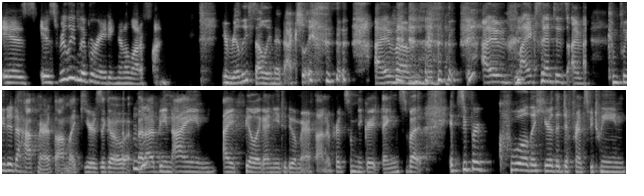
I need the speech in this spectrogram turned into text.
is is really liberating and a lot of fun you're really selling it actually i've um i've my extent is i've completed a half marathon like years ago mm-hmm. but i've been eyeing i feel like i need to do a marathon i've heard so many great things but it's super cool to hear the difference between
